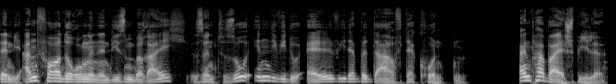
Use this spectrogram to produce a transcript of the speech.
denn die Anforderungen in diesem Bereich sind so individuell wie der Bedarf der Kunden. Ein paar Beispiele.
